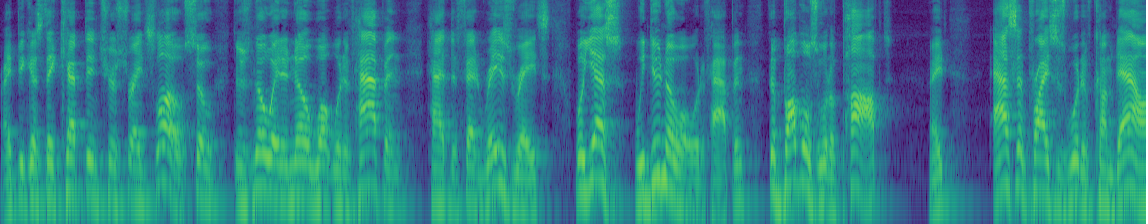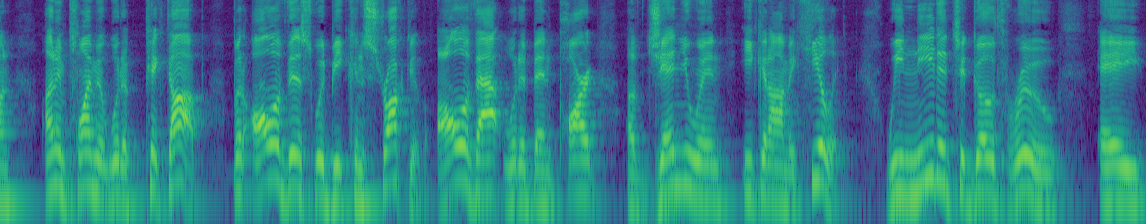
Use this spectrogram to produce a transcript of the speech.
right? Because they kept interest rates low. So there's no way to know what would have happened had the Fed raised rates. Well, yes, we do know what would have happened. The bubbles would have popped, right? Asset prices would have come down, unemployment would have picked up, but all of this would be constructive. All of that would have been part of genuine economic healing. We needed to go through a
